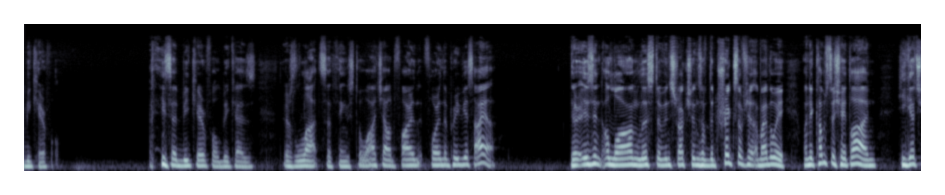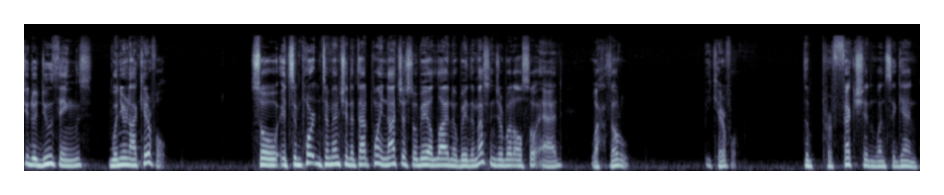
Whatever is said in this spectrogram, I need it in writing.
be careful. He said, be careful because there's lots of things to watch out for in the, for in the previous ayah. There isn't a long list of instructions of the tricks of shaitan. By the way, when it comes to shaitan, he gets you to do things when you're not careful. So it's important to mention at that point, not just obey Allah and obey the Messenger, but also add wahdharu. Be careful. The perfection, once again,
